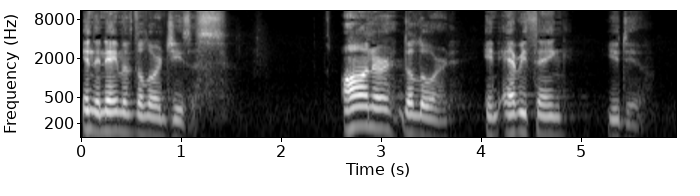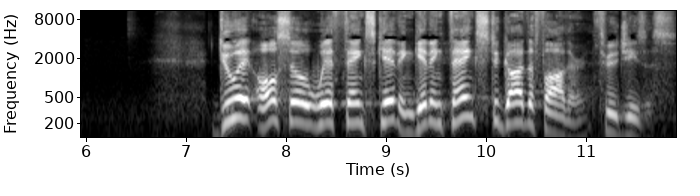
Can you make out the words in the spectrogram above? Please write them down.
in the name of the Lord Jesus. Honor the Lord in everything you do. Do it also with thanksgiving, giving thanks to God the Father through Jesus.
